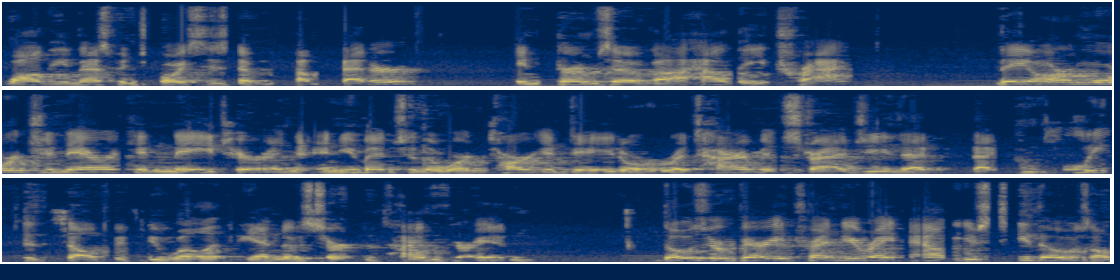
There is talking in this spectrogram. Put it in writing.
while the investment choices have become better in terms of uh, how they track, they are more generic in nature. And, and you mentioned the word target date or retirement strategy that, that completes itself, if you will, at the end of a certain time period. Those are very trendy right now. You see those a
